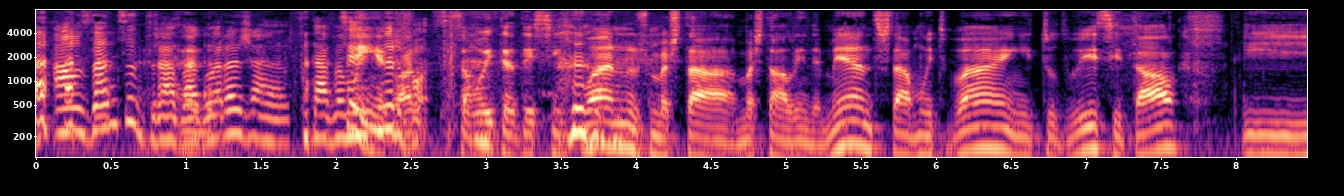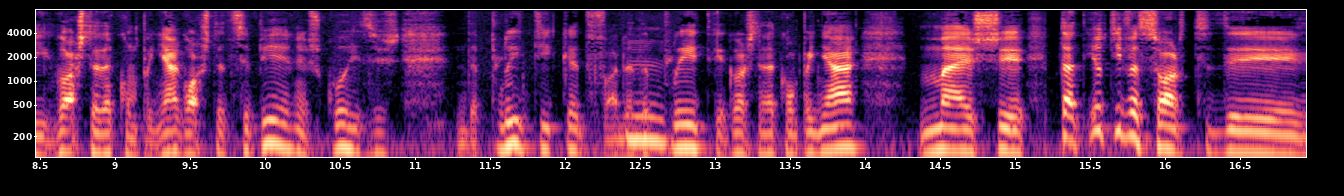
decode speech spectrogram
Há uns anos adorava, agora já ficava Sim, muito agora nervosa. são 85 anos, mas está, mas está lindamente, está muito bem e tudo isso e tal. E gosta de acompanhar, gosta de saber as coisas da política, de fora Hum. da política, gosta de acompanhar. Mas, eh, portanto, eu tive a sorte de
